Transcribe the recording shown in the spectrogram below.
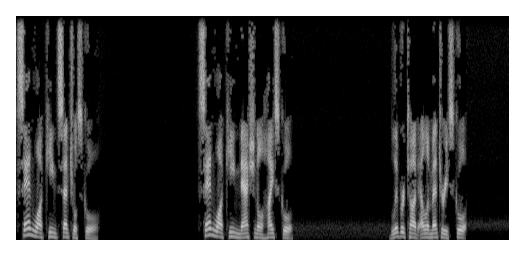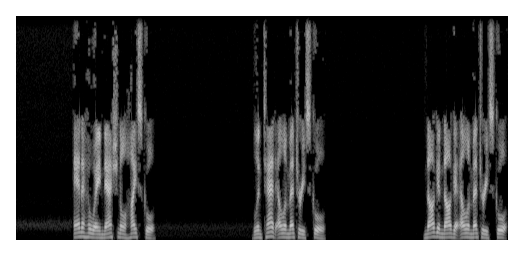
San Joaquin Central School. San Joaquin National High School. Libertad Elementary School Anahuay National High School Lantad Elementary School Naga Naga Elementary School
